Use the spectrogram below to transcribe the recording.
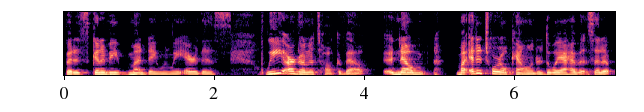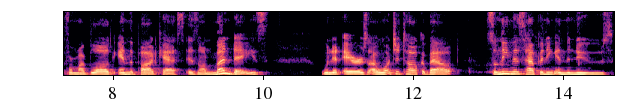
but it's going to be Monday when we air this. We are going to talk about now. My editorial calendar, the way I have it set up for my blog and the podcast, is on Mondays when it airs. I want to talk about something that's happening in the news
